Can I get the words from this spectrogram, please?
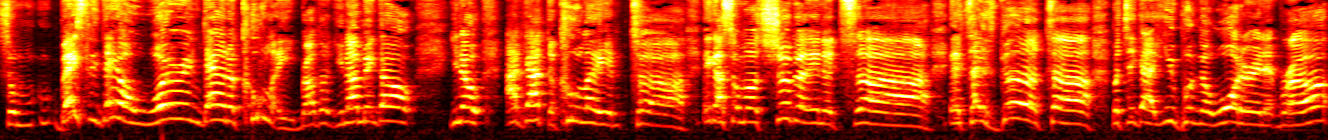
So basically, they are watering down a Kool Aid, brother. You know what I mean, dog? You know, I got the Kool Aid. Uh, it got so much sugar in it. Uh, it tastes good, uh, but you got you putting the water in it, bro.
